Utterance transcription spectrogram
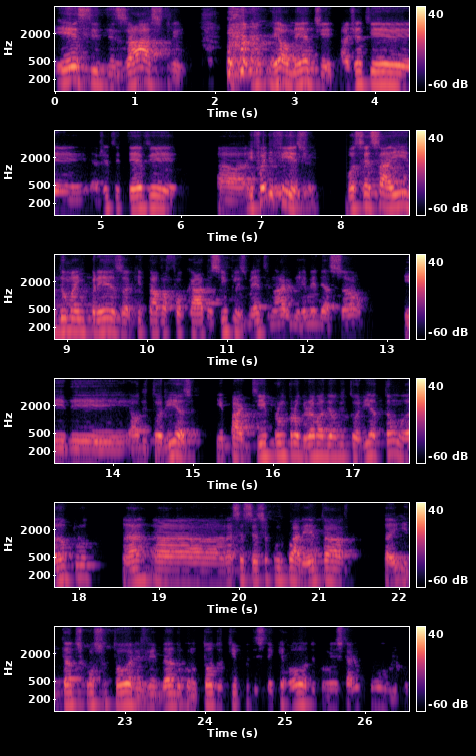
esse desastre realmente a gente a gente teve uh, e foi difícil você sair de uma empresa que estava focada simplesmente na área de remediação e de auditorias e partir para um programa de auditoria tão amplo né, nessa essência com 40 uh, e tantos consultores lidando com todo tipo de stakeholder, com o Ministério Público,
